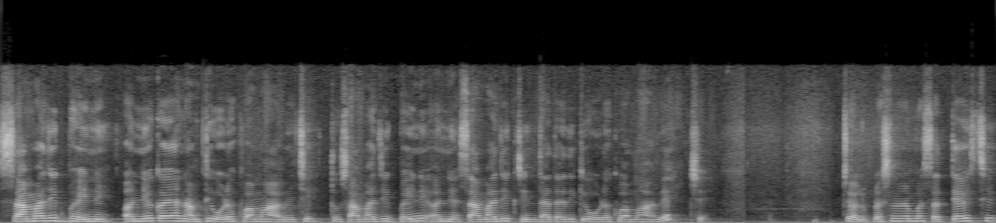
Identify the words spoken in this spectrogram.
સામાજિક ભયને અન્ય કયા નામથી ઓળખવામાં આવે છે? તો સામાજિક ભયને અન્ય સામાજિક ચિંતા તરીકે ઓળખવામાં આવે છે. ચલો, પ્રશ્ન નંબર સત્યાવીસ છે.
